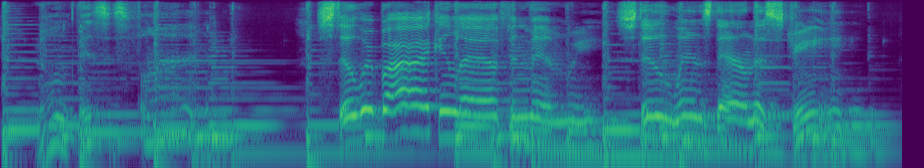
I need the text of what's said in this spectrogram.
No, this is fun. Still we're biking, laughing memories. Still winds down the stream.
